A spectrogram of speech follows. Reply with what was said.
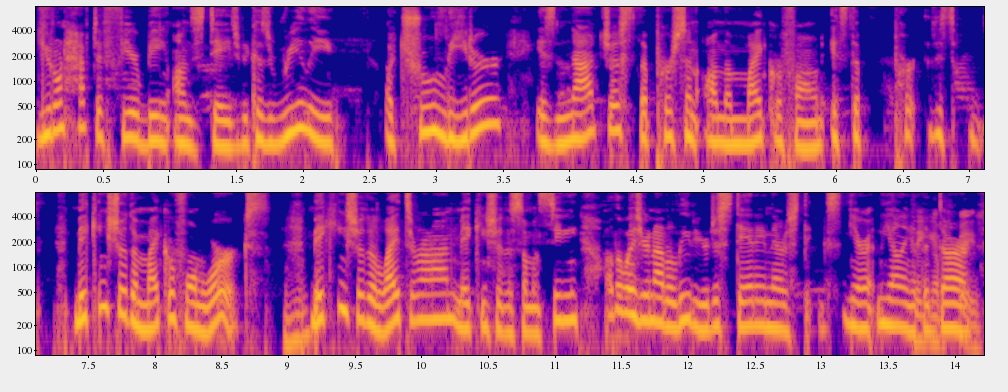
you don't have to fear being on stage because really. A true leader is not just the person on the microphone. It's the per, it's making sure the microphone works, Mhm. making sure the lights are on, making sure there's someone sitting. Otherwise, you're not a leader. You're just standing there, st- yelling at the dark. space.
